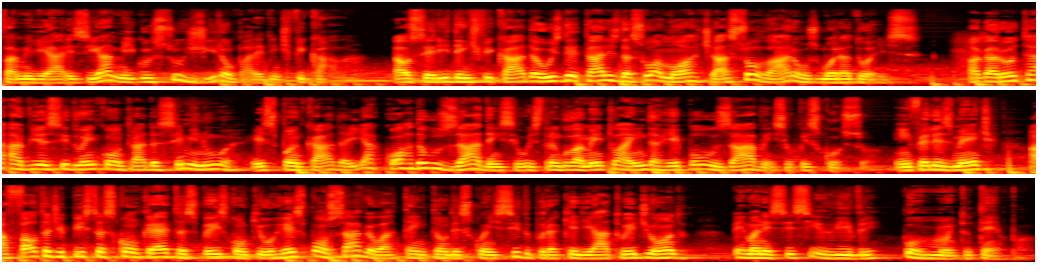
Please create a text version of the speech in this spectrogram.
familiares e amigos surgiram para identificá-la. Ao ser identificada, os detalhes da sua morte assolaram os moradores. A garota havia sido encontrada seminua, espancada e a corda usada em seu estrangulamento ainda repousava em seu pescoço. Infelizmente, a falta de pistas concretas fez com que o responsável, até então desconhecido por aquele ato hediondo, permanecesse livre por muito tempo.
